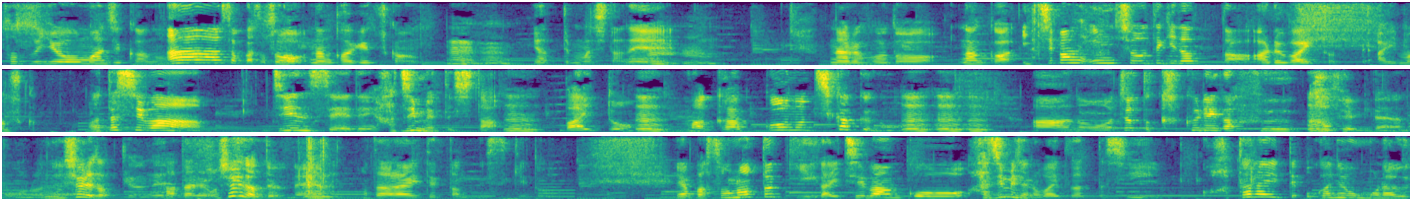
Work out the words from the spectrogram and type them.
卒業間近の。あーそっかそっか。そう何ヶ月間うんうん。やってましたうんね、うん。なるほど。なんか一番印象的だったアルバイトってありますか？私は人生で初めてしたうん。バイト、うん。まあ、学校の近くの,、うんうんうん。あのちょっと隠れ家風カフェみたいなところで、おしゃれだったよね。働いおしゃれだったよね、うん。働いてたんですけどやっぱその時が一番こう初めてのバイトだったし働いてお金をもらうっ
